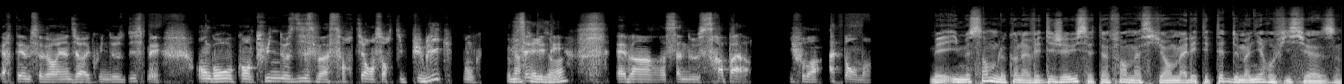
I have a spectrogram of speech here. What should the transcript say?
RTM, ça veut rien dire avec Windows 10, mais en gros, quand Windows 10 va sortir en sortie publique, donc Commercialisera. eh ben, ça ne sera pas là. Il faudra attendre. mais il me semble qu'on avait déjà eu cette information, mais elle était peut-être de manière officieuse.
